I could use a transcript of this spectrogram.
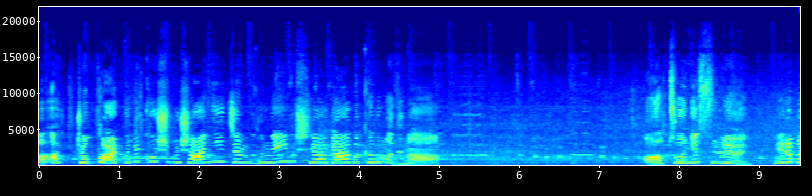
Aa çok farklı bir kuşmuş anneciğim. Bu neymiş ya? Gel bakalım adına. Altuni Sülün. Merhaba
